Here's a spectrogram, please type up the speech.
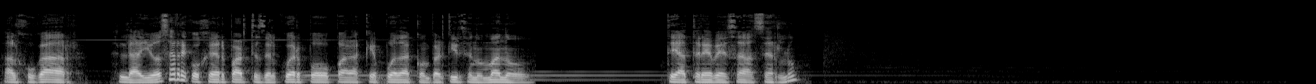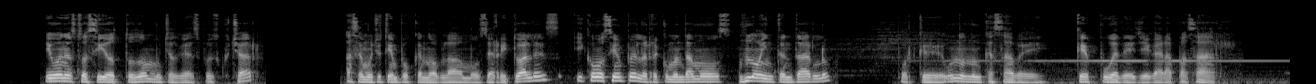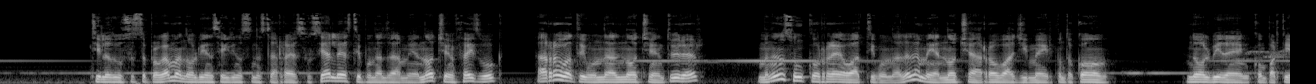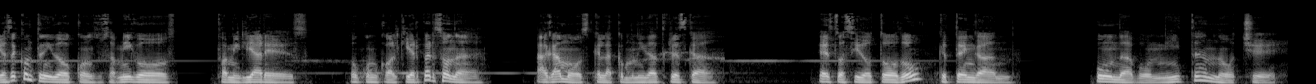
Al jugar, le ayudas a recoger partes del cuerpo para que pueda convertirse en humano. ¿Te atreves a hacerlo? Y bueno, esto ha sido todo. Muchas gracias por escuchar. Hace mucho tiempo que no hablábamos de rituales y como siempre les recomendamos no intentarlo porque uno nunca sabe qué puede llegar a pasar. Si les gustó este programa no olviden seguirnos en nuestras redes sociales, Tribunal de la Medianoche en Facebook, arroba Tribunal Noche en Twitter, mándenos un correo a tribunal de la medianoche arroba gmail.com. No olviden compartir este contenido con sus amigos, familiares o con cualquier persona. Hagamos que la comunidad crezca. Esto ha sido todo. Que tengan una bonita noche.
